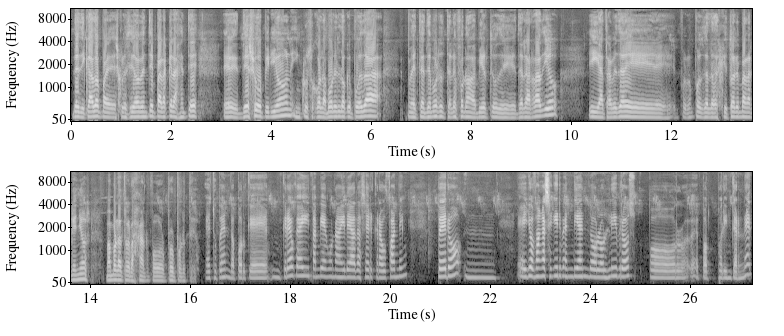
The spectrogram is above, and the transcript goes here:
dedicado exclusivamente para que la gente eh, dé su opinión, incluso colabore en lo que pueda. Tendremos el teléfono abierto de la radio y a través de, de los escritores malagueños vamos a trabajar por, por porteo. Estupendo, porque mm, creo que hay también una idea de hacer crowdfunding, pero mm, ellos van a seguir vendiendo los libros por, eh, por, por internet.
